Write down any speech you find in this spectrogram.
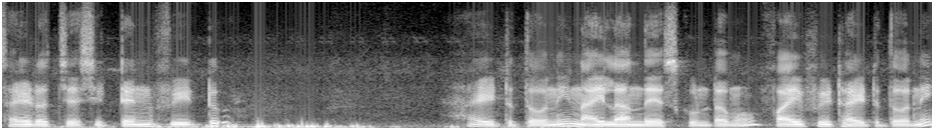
సైడ్ వచ్చేసి టెన్ ఫీటు హైట్తోని నైలాన్ వేసుకుంటాము. ఫైవ్ ఫీట్ హైట్తోని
